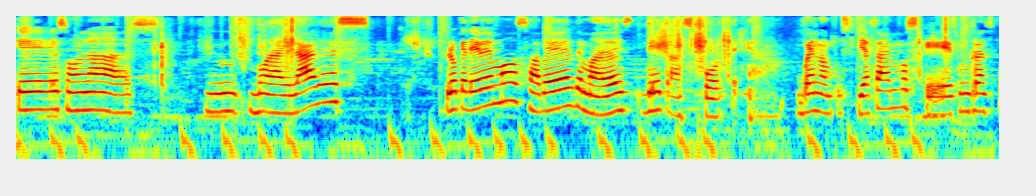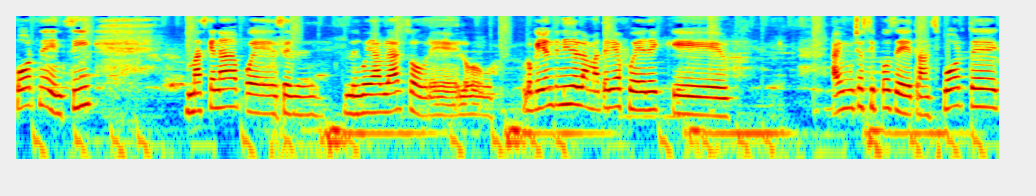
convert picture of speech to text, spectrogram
qué son las modalidades, lo que debemos saber de modalidades de transporte. Bueno, pues ya sabemos que es un transporte en sí. Más que nada, pues les voy a hablar sobre lo, lo que yo entendí de la materia fue de que hay muchos tipos de transporte,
